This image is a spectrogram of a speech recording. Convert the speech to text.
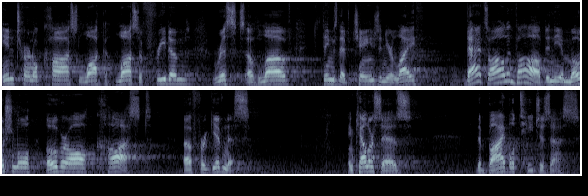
internal cost, loss of freedom, risks of love, things that have changed in your life. That's all involved in the emotional overall cost of forgiveness. And Keller says the Bible teaches us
